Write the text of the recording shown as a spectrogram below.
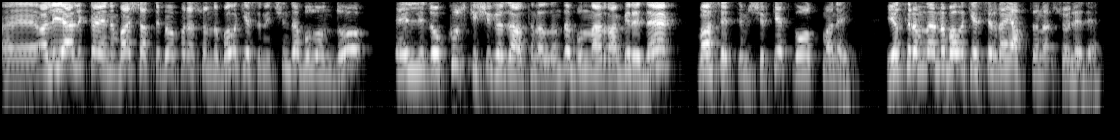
Ee, Ali Yerlikaya'nın başlattığı bir operasyonda Balıkesir'in içinde bulunduğu 59 kişi gözaltına alındı. Bunlardan biri de bahsettiğimiz şirket Gold Money. Yatırımlarını Balıkesir'de yaptığını söyledi.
